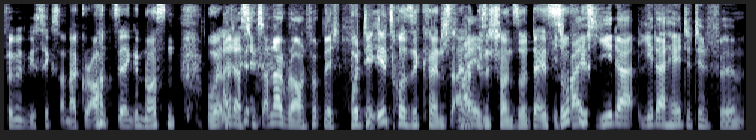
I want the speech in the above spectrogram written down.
Filme wie Six Underground sehr genossen, wo, Alter, Six Underground, wirklich. wo die Intro-Sequenz alleine schon so, da ist Ich so weiß, viel. jeder, jeder hatet den Film.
